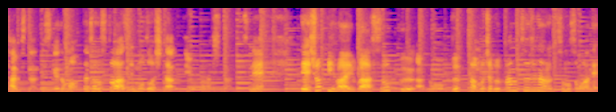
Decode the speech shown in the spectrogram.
サービスなんですけれども、そのストアーズに戻したっていうお話なんですね。で、 Shopify はすごく、あの、物販、もちろん物販のツールなので、そもそもはね、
